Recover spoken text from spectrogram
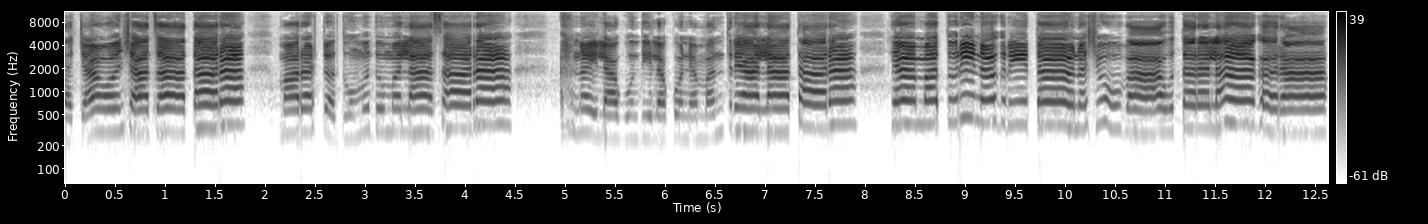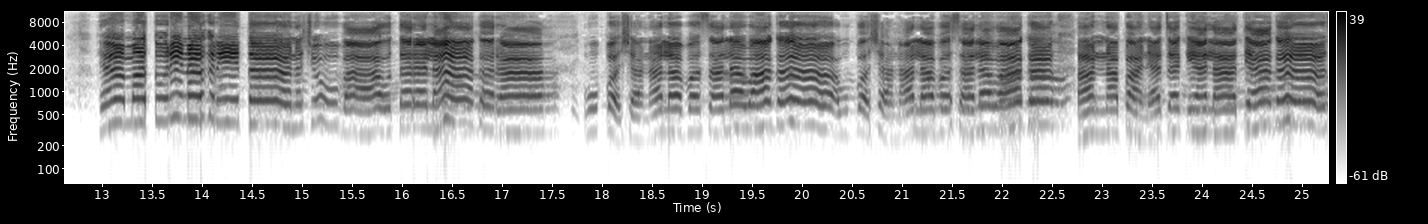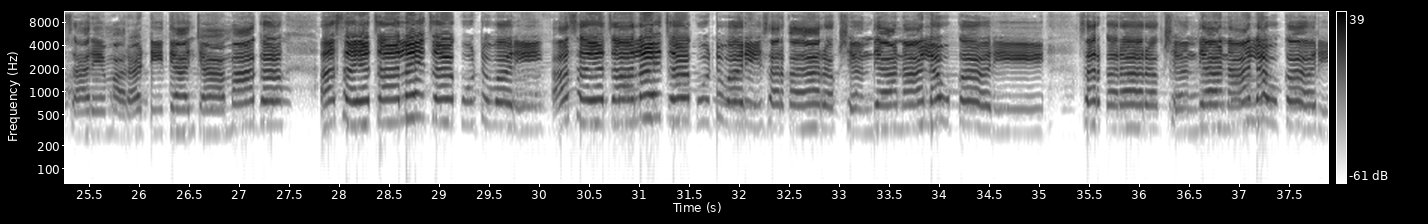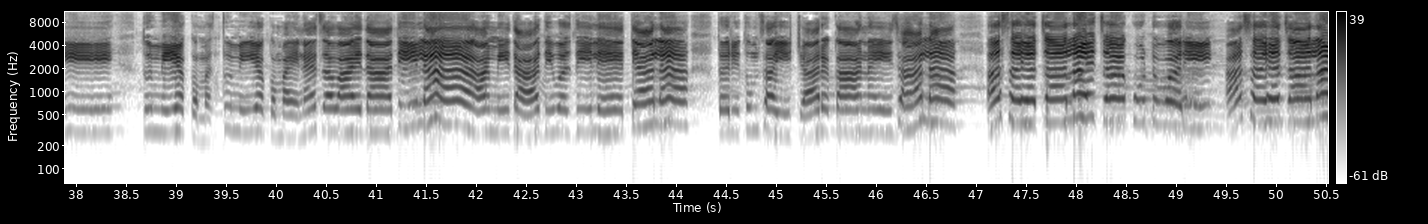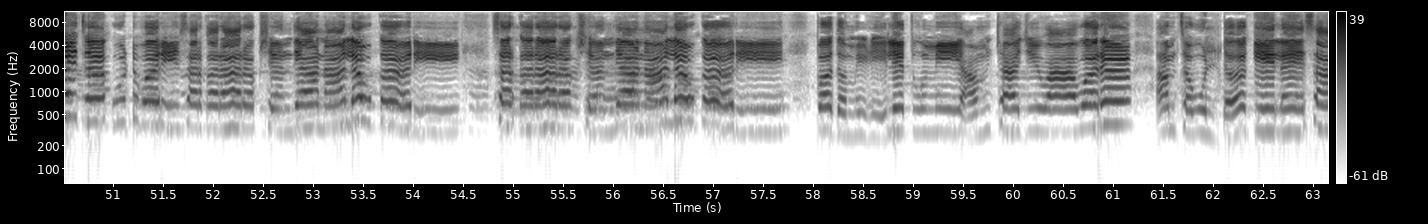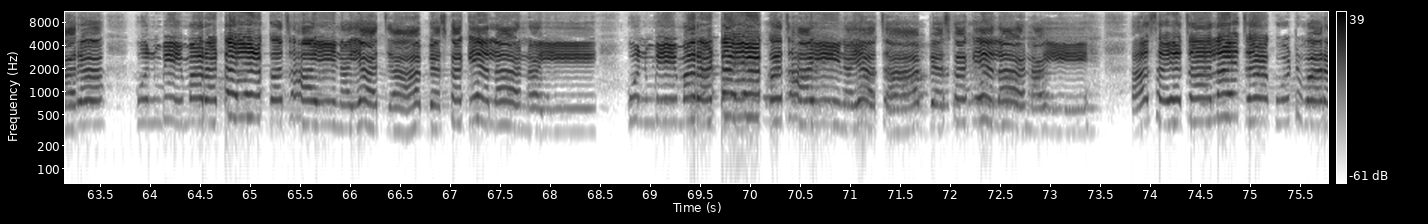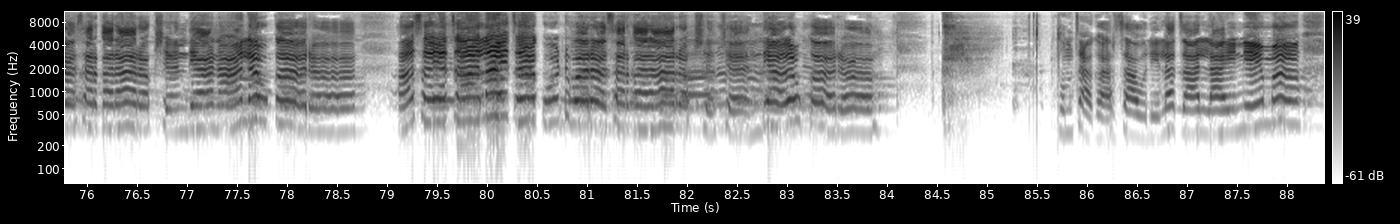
त्याच्या वंशाचा तारा. महाराष्ट्र धुमधुमला सारा. नाही लागून दिला कोण्या मंत्र्याला तारा ह्या मातुरी नगरीत नशुभा उतरला घरा. ह्या मातुरी नगरीत नशुभा उतरला घरा. उपोषणाला बसाला वाग. उपोषणाला बसाला वाग. अन्न पाण्याचा केला त्याग. सारे मराठी त्यांच्या माग. असं चालायचं कुठवरी असं चालायचं कुठवरी. सरकार आरक्षण द्या ना लवकरी सरकार आरक्षण द्या ना लवकरी. तुम्ही एक म- तुम्ही एक महिन्याचा वायदा दिला आम्ही दहा दिवस दिले त्याला तरी तुमचा विचार का नाही झाला? असं चालायचं कुठवरी असं चालायचं कुठवरी. सरकार आरक्षण द्या ना लवकरी सरकार आरक्षण द्या पद मिळिले तुम्ही आमच्या जीवावर. आमचं उलट केलंय सार. कुणबी मराठा एकच आहे ना याचा अभ्यास का केला नाही? कुणबी मराठा एकच आहे ना याचा अभ्यास का केला नाही? असं तुमचा घर सावलीला चाललाय नेम.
